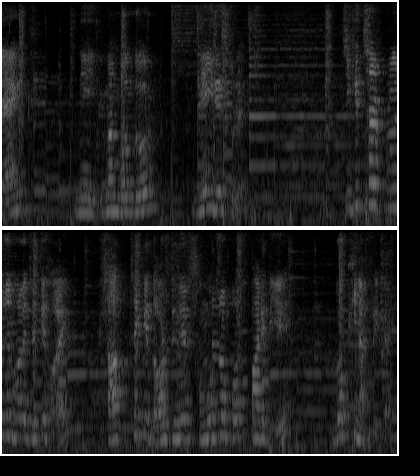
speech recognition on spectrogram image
ব্যাংক, নেই বিমানবন্দর, নেই রেস্টুরেন্ট। চিকিৎসার প্রয়োজন হলে যেতে হয় সাত থেকে দশ দিনের সমুদ্র পথ পাড়ি দিয়ে দক্ষিণ আফ্রিকায়।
